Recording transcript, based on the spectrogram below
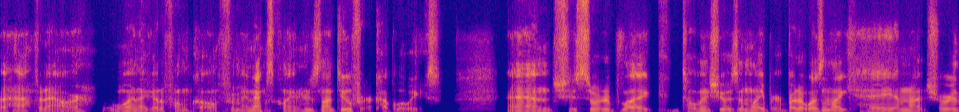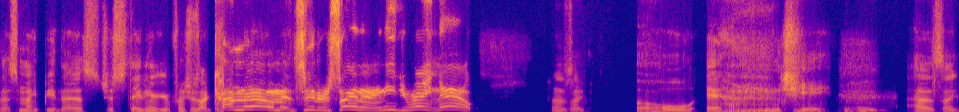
a half an hour when I got a phone call from my next client who's not due for a couple of weeks. And she sort of like told me she was in labor, but it wasn't like, hey, I'm not sure this might be this. Just stay near your phone. She was like, come now. I'm at Cedar Sinai. I need you right now. I was like, OMG. Mhm. I was like,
